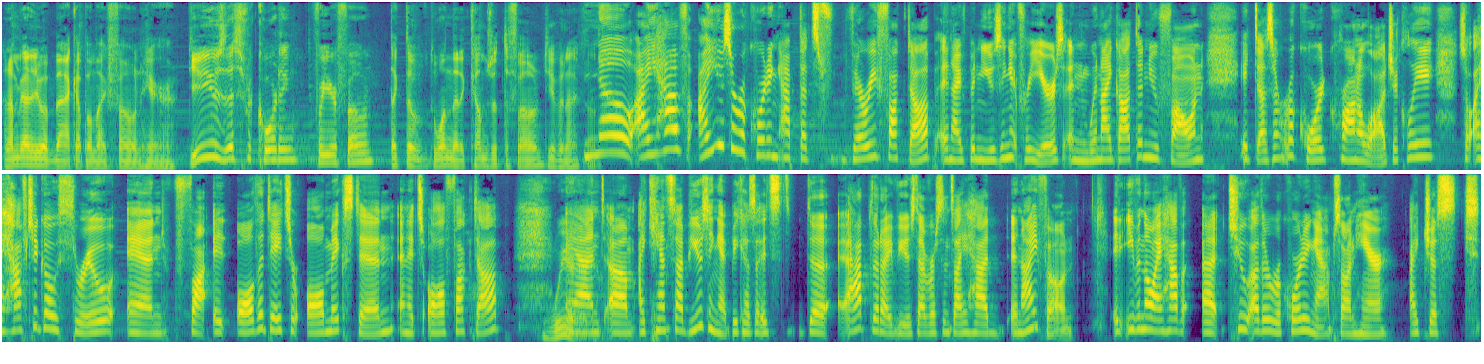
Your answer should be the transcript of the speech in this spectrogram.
And I'm going to do a backup on my phone here. Do you use this recording for your phone? Like the, the one that it comes with the phone? Do you have an iPhone? No, I have. I use a recording app that's f- very fucked up, and I've been using it for years. And when I got the new phone, it doesn't record chronologically, so I have to go through and fi- it. All the dates are all mixed in, and it's all fucked up. Weird. And um, I can't stop using it because it's the app that I've used ever since I had an iPhone. It, even though I have uh, two other recording apps on here, I just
